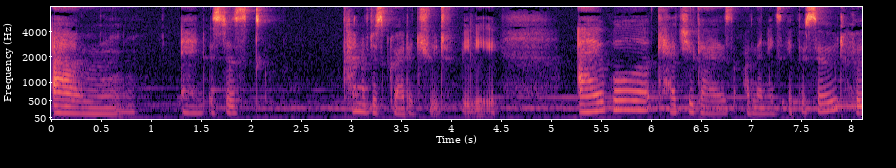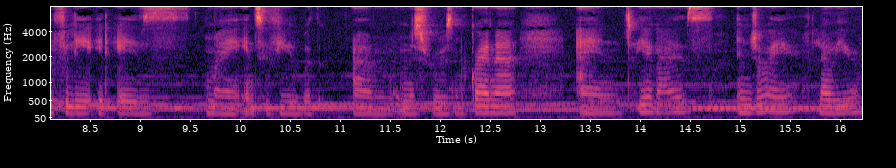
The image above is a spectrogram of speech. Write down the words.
Um, and it's just kind of just gratitude, really. I will catch you guys on the next episode. Hopefully, it is my interview with um, Miss Rose Mokoena. And yeah, guys, enjoy. Love you.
